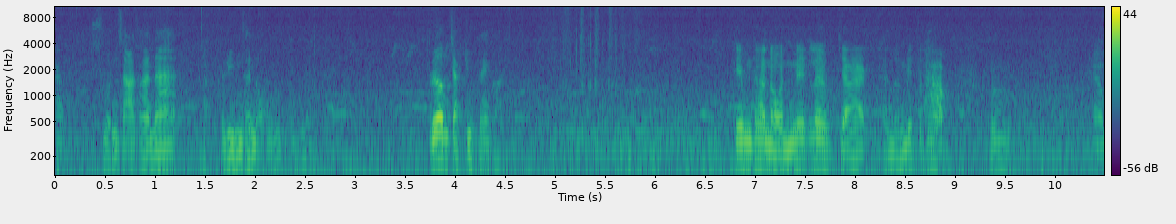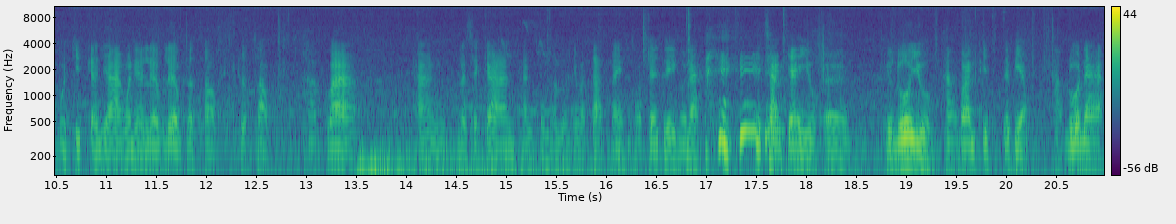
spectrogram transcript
ครับสวนสาธารณะริมถนน เริ่มจากจุดไหนก่อนริมถนนนี่เริ่มจากถนนมิตรภาพอืมแถวบนกิจการยางวันนี้เริ่มเริ่มทดสอบทดสอบครับว่าทางราชการทางกรมทางหลวงจะมาตัดไหมทดสอบใจตัวเองอยู่นะ คือช่างใจอยู่เออ คือรู้อยู่ครับว่ามันผิดระเบียบครับ รู้นะฮะ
